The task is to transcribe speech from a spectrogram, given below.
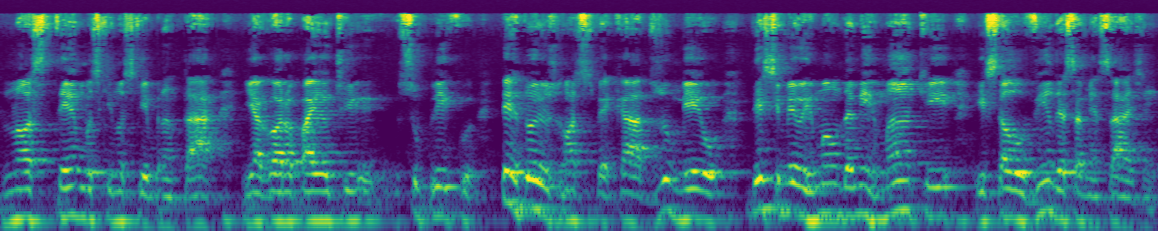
nós temos que nos quebrantar. E agora, Pai, eu te suplico, perdoe os nossos pecados, o meu, desse meu irmão, da minha irmã que está ouvindo essa mensagem.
